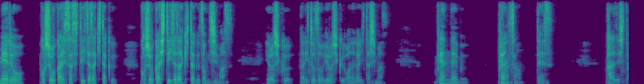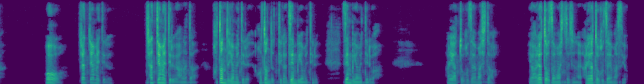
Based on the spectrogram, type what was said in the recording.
メールをご紹介させていただきたく、ご紹介していただきたく存じます。よろしく、何卒よろしくお願いいたします。ペンネーム、ペンさんです。からでした。おう、ちゃんと読めてる？ちゃんと読めてる、あなた。ほとんど読めてる。ほとんどってか全部読めてる。全部読めてるわ。ありがとうございました。いや、ありがとうございましたじゃない。ありがとうございますよ。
